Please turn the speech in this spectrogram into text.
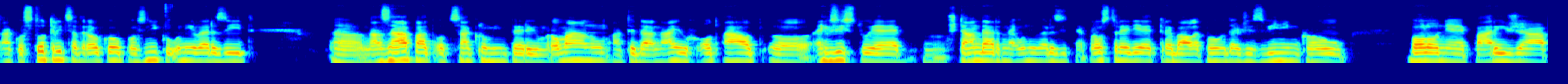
ako 130 rokov po vzniku univerzít e, na západ od Sacrum Imperium Romanum a teda na juh od Alp existuje štandardné univerzitné prostredie. Treba ale povedať, že s výnimkou Bolone, Paríža,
